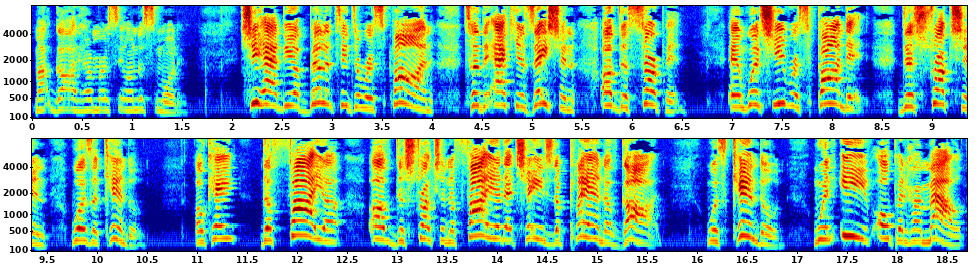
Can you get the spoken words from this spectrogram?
My God, have mercy on this morning. She had the ability to respond to the accusation of the serpent. And when she responded, destruction was kindled. Okay? The fire of destruction, the fire that changed the plan of God, was kindled when Eve opened her mouth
